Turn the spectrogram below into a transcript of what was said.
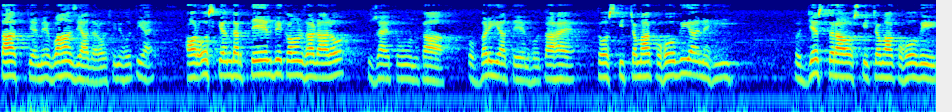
تاکچے میں، وہاں زیادہ روشنی ہوتی ہے۔ اور اس کے اندر تیل بھی کون سا ڈالو؟ زیتون کا۔ وہ بڑھیا تیل ہوتا ہے۔ تو اس کی چمک ہوگی یا نہیں؟ تو جس طرح اس کی چمک ہوگی،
